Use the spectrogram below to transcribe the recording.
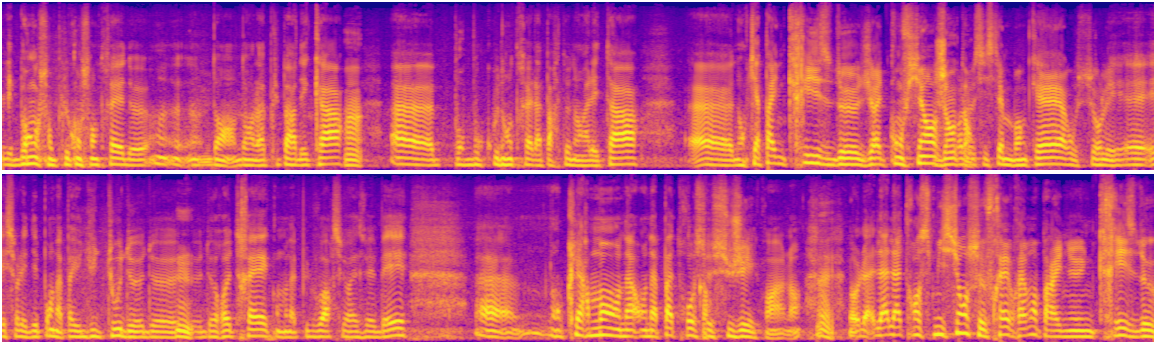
les, banques sont plus concentrées de, dans, dans, la plupart des cas, pour beaucoup d'entre elles appartenant à l'État. donc il n'y a pas une crise de, de confiance sur le système bancaire ou sur les, et sur les dépôts. On n'a pas eu du tout de, de, hmm. de retrait comme on a pu le voir sur SVB. Euh, donc clairement, on n'a on pas trop ce sujet. Quoi, la, transmission se ferait vraiment par une, crise de,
